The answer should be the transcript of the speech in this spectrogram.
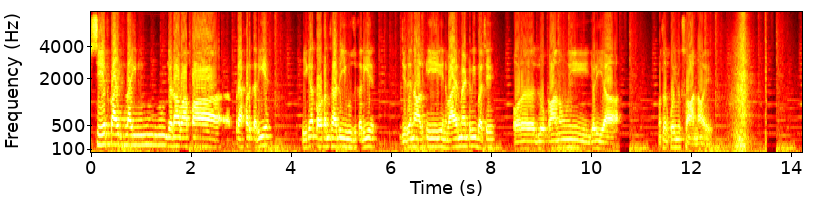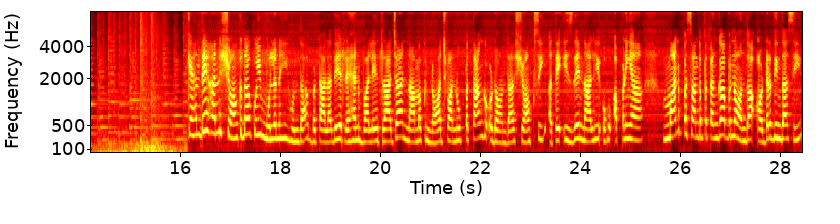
ਸੇਫ ਕਾਈਟ ਲਾਈਨ ਨੂੰ ਜਿਹੜਾ ਵਾ ਆਪਾਂ ਪ੍ਰੈਫਰ ਕਰੀਏ, ਠੀਕ ਹੈ ਕਾਟਨ ਸਾਡੀ ਯੂਜ਼ ਕਰੀਏ, ਜਿਹਦੇ ਨਾਲ ਕਿ এনवायरमेंट ਵੀ ਬਚੇ ਔਰ ਲੋਕਾਂ ਨੂੰ ਵੀ ਜਿਹੜੀ ਆ ਮਤਲਬ ਕੋਈ ਨੁਕਸਾਨ ਨਾ ਹੋਏ। ਕਹਿੰਦੇ ਹਨ, ਸ਼ੌਂਕ ਦਾ ਕੋਈ ਮੁੱਲ ਨਹੀਂ ਹੁੰਦਾ। ਬਟਾਲਾ ਦੇ ਰਹਿਣ ਵਾਲੇ ਰਾਜਾ ਨਾਮਕ ਨੌਜਵਾਨ ਨੂੰ ਪਤੰਗ ਉਡਾਉਣ ਦਾ ਸ਼ੌਂਕ ਸੀ ਅਤੇ ਇਸ ਦੇ ਨਾਲ ਹੀ ਉਹ ਆਪਣੀਆਂ ਮਨਪਸੰਦ ਪਤੰਗਾਂ ਬਣਾਉਣ ਦਾ ਆਰਡਰ ਦਿੰਦਾ ਸੀ।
